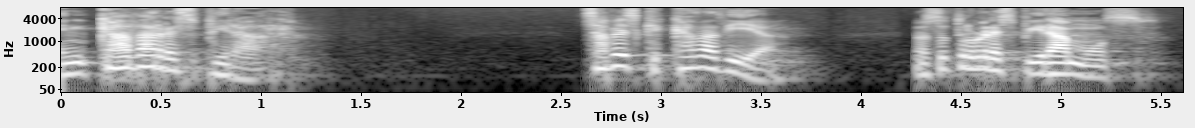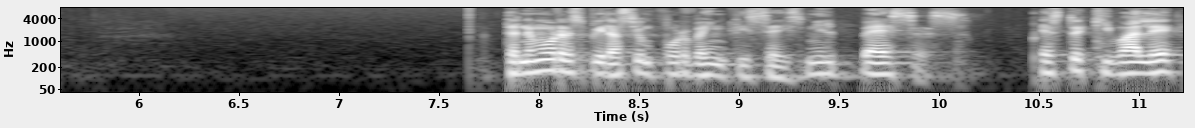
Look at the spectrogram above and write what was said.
en cada respirar. Sabes que cada día nosotros respiramos, tenemos respiración por 26 mil veces. Esto equivale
